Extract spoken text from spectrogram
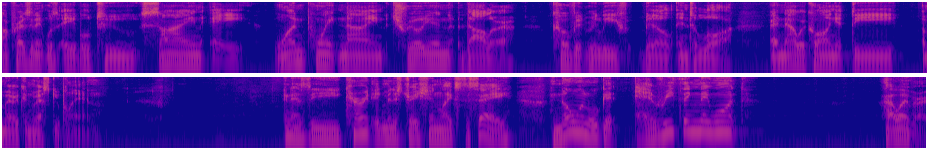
our president was able to sign a $1.9 trillion COVID relief bill into law. And now we're calling it the American Rescue Plan. And as the current administration likes to say, no one will get everything they want. However,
